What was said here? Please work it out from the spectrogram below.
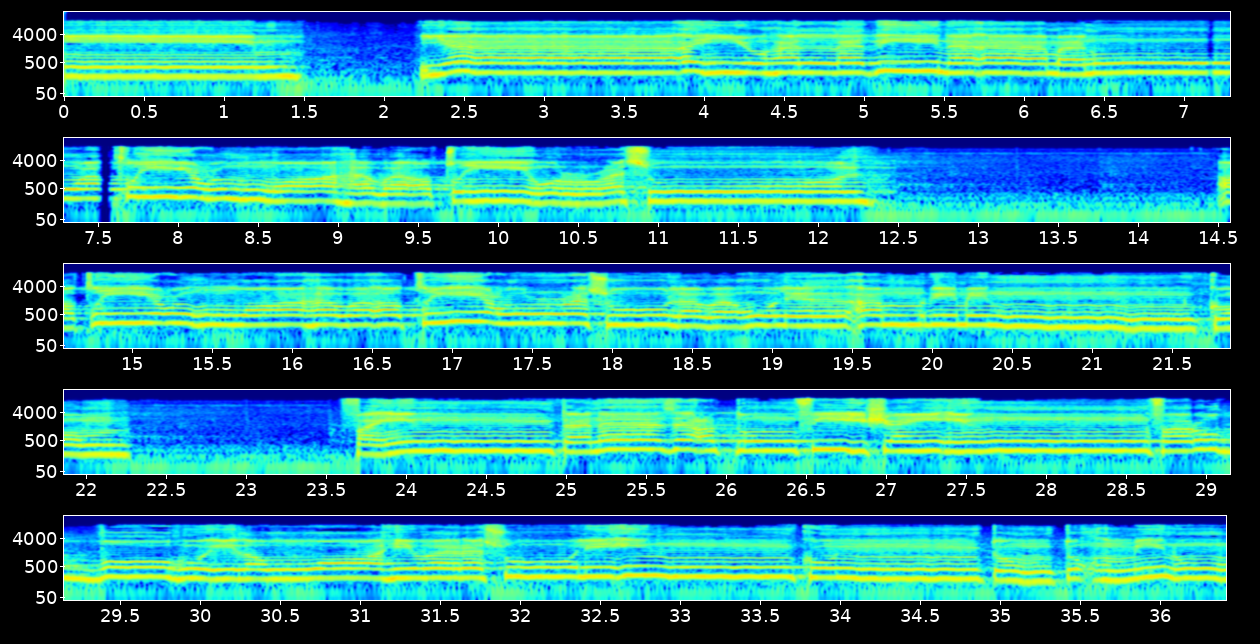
وأطيعوا الرسول. أطيعوا الله وأطيعوا الرسول وأولي الأمر منكم. فإن تنازعتم في شيء فردوه إلى الله ورسول إن كنتم تؤمنون.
